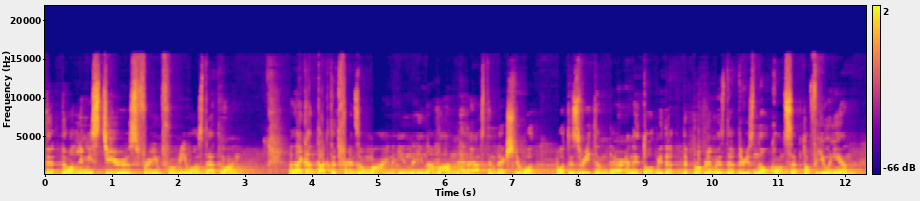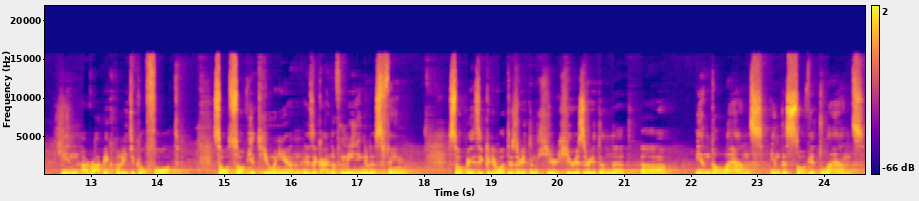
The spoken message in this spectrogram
the, the only mysterious frame for me was that one. And I contacted friends of mine in, in Amman and I asked them actually what, what is written there. And they told me that the problem is that there is no concept of union in Arabic political thought. So Soviet Union is a kind of meaningless thing. So basically what is written here? Here is written that uh, in the lands, in the Soviet lands,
